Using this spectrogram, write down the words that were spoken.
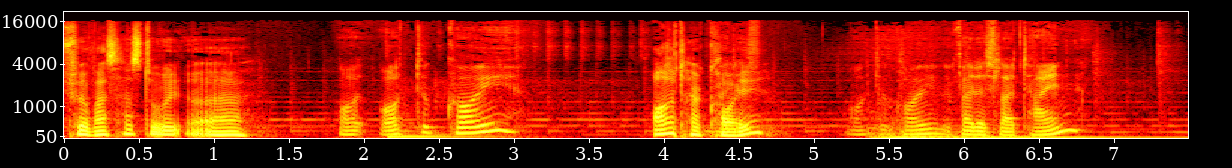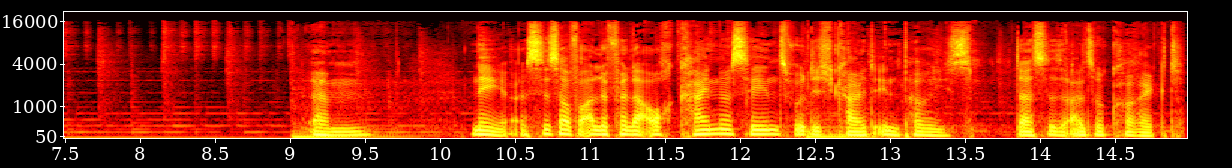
Für was hast du äh, Ortokoi? Ortakoi? Ortokoi? War das Latein? Ähm, nee, es ist auf alle Fälle auch keine Sehenswürdigkeit in Paris. Das ist also korrekt.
